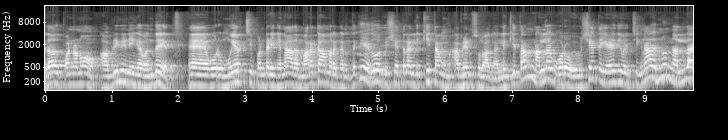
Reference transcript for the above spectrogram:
ஏதாவது பண்ணணும் அப்படின்னு நீங்கள் வந்து ஒரு முயற்சி பண்ணுறீங்கன்னா அதை மறக்காமல் இருக்கிறதுக்கு ஏதோ ஒரு விஷயத்தில் லிக்கிதம் அப்படின்னு சொல்லுவாங்க. லிக்கிதம் நல்ல ஒரு விஷயத்தை எழுதி வச்சிங்கன்னா அது இன்னும் நல்ல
